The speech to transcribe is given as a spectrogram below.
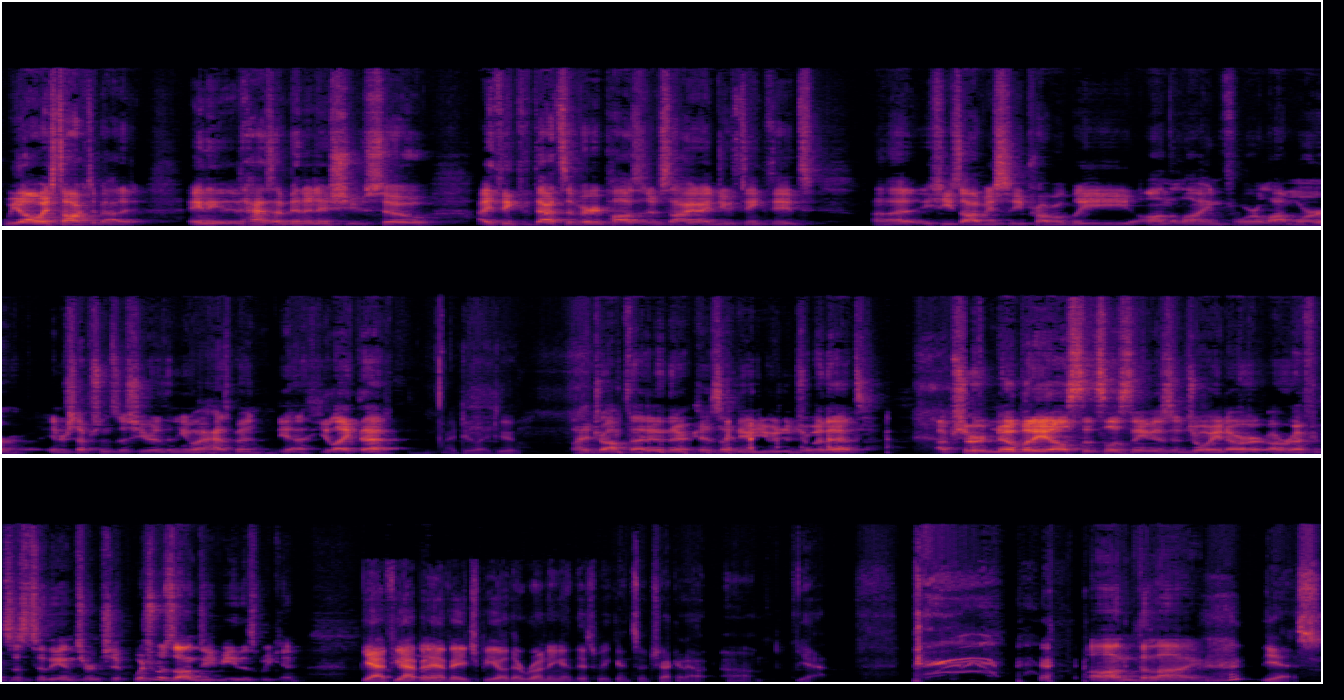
We always talked about it, and it hasn't been an issue. So I think that that's a very positive sign. I do think that uh, he's obviously probably on the line for a lot more interceptions this year than he has been. Yeah, you like that? I do. I do. I dropped that in there because I knew you would enjoy that. I'm sure nobody else that's listening is enjoying our, our references to the internship, which was on TV this weekend. Yeah, if you happen to have HBO, they're running it this weekend, so check it out. Um, yeah. on the line. Yes.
